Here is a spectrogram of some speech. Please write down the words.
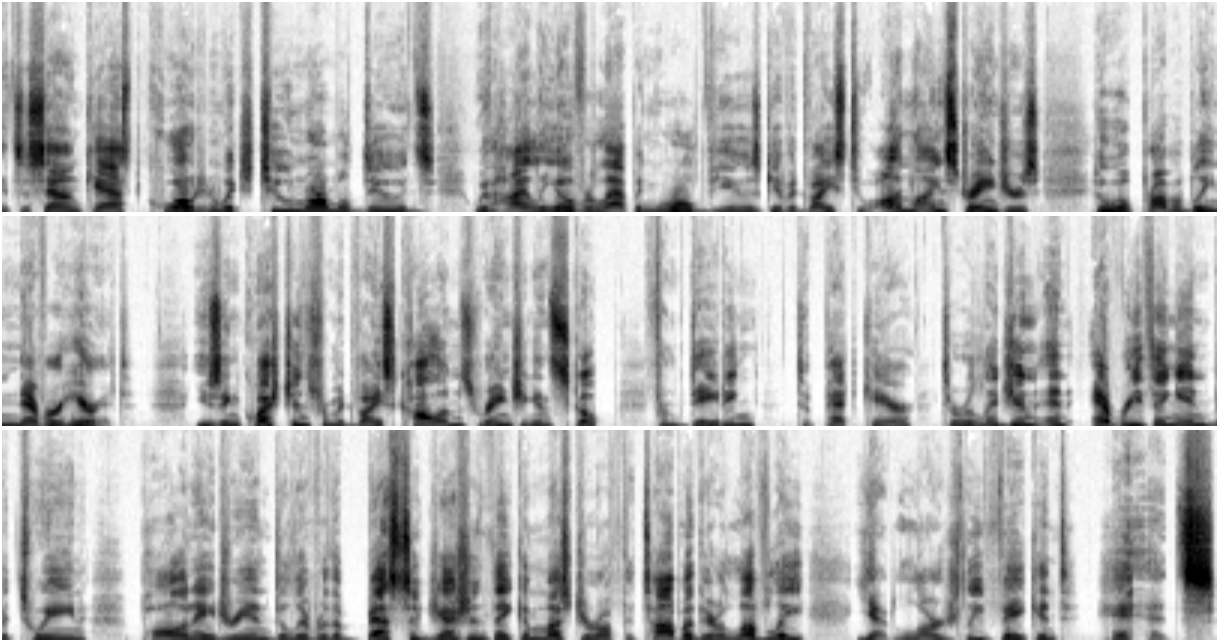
It's a soundcast quote in which two normal dudes with highly overlapping worldviews give advice to online strangers who will probably never hear it, using questions from advice columns ranging in scope from dating to pet care to religion and everything in between. Paul and Adrian deliver the best suggestions they can muster off the top of their lovely yet largely vacant heads.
